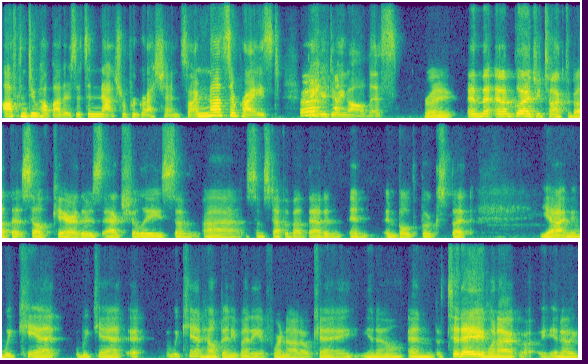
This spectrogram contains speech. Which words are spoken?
often do help others. It's a natural progression. So I'm not surprised that you're doing all this. Right. And th- and I'm glad you talked about that self-care. There's actually some uh some stuff about that in in in both books, but yeah, I mean we can't we can't eh, we can't help anybody if we're not okay, you know. And today, when I, you know,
